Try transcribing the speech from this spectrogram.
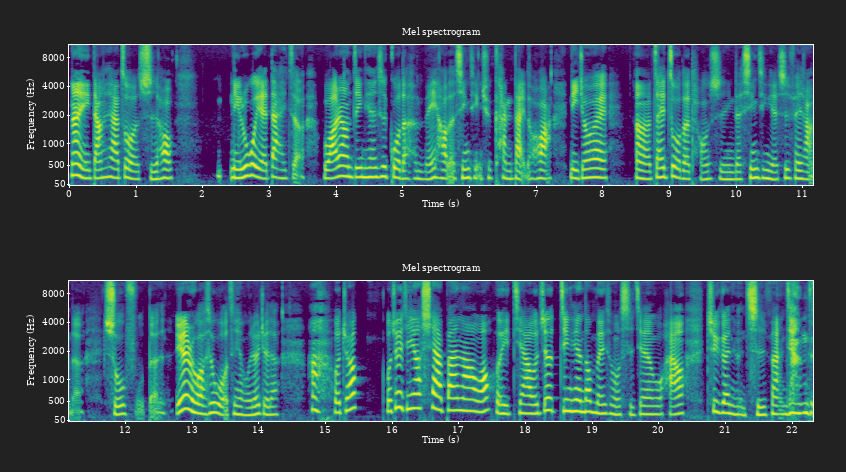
那你当下做的时候，你如果也带着我要让今天是过得很美好的心情去看待的话，你就会。呃，在做的同时，你的心情也是非常的舒服的。因为如果是我之前，我就觉得啊，我就要，我就已经要下班啦，我要回家，我就今天都没什么时间，我还要去跟你们吃饭这样子。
